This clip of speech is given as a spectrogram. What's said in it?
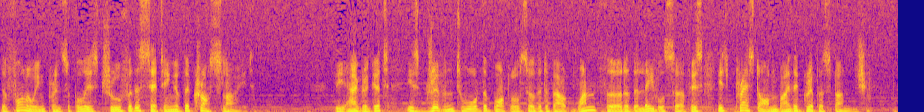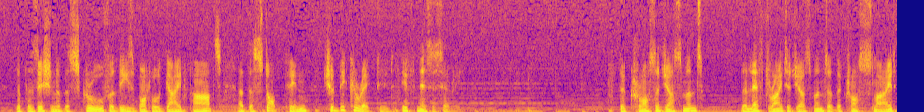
the following principle is true for the setting of the cross slide. The aggregate is driven toward the bottle so that about one-third of the label surface is pressed on by the gripper sponge. The position of the screw for these bottle guide parts at the stop pin should be corrected if necessary. The cross adjustment, the left-right adjustment of the cross slide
